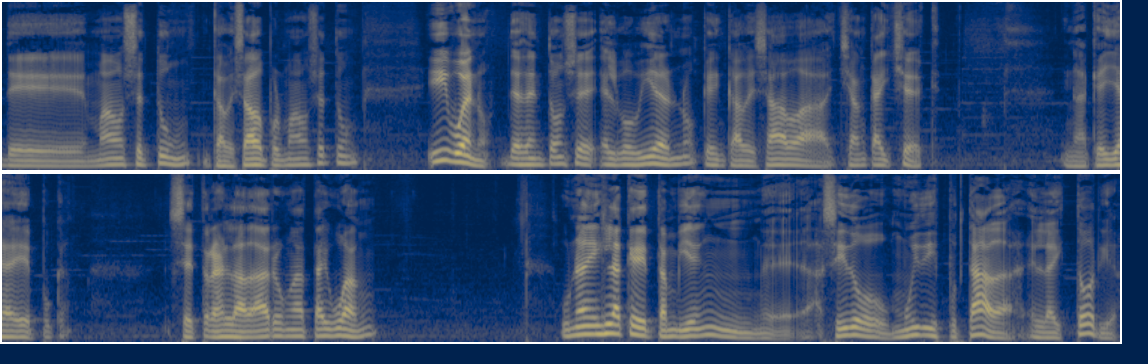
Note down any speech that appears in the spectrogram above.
de Mao Zedong, encabezado por Mao Zedong, y bueno, desde entonces el gobierno que encabezaba Chiang Kai-shek en aquella época se trasladaron a Taiwán, una isla que también eh, ha sido muy disputada en la historia.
